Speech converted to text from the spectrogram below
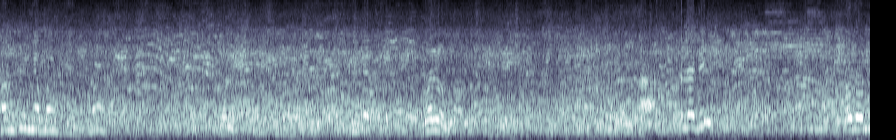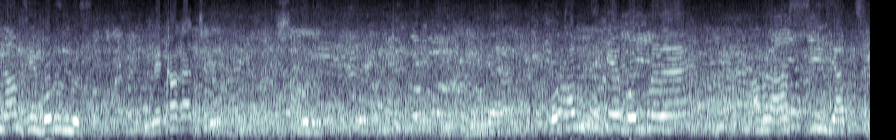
something about them বলুন বলে দিন ওদের নাম সেই বরুণ বসু লেখক আছে প্রথম থেকে বইমেলায় আমরা আসছি, যাচ্ছি।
